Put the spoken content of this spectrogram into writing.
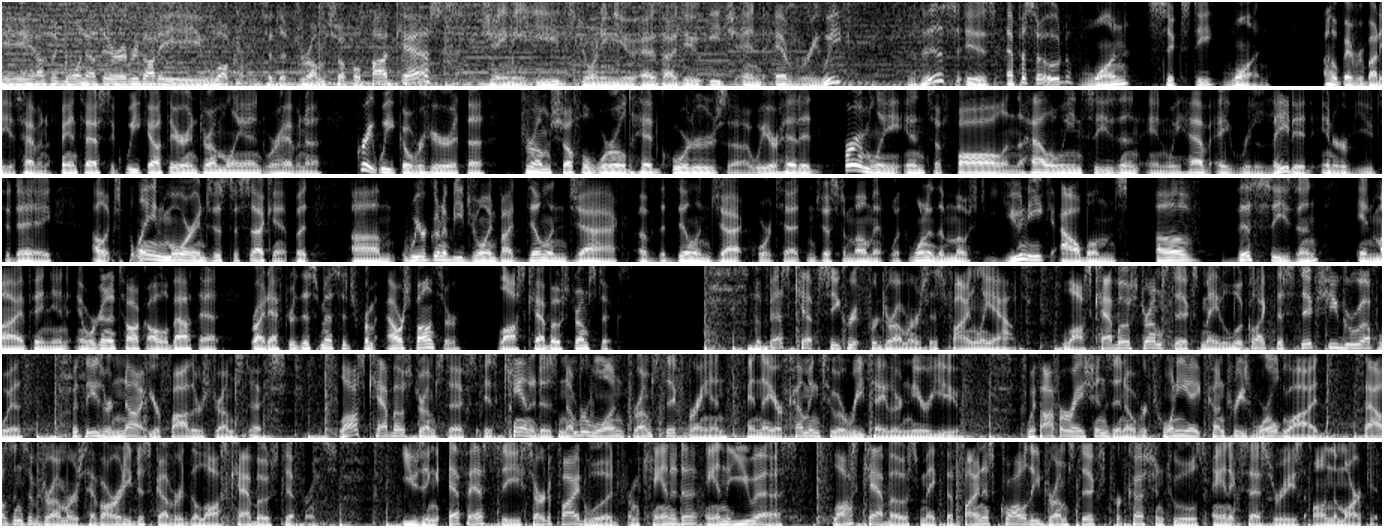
Hey, how's it going out there, everybody? Welcome to the Drum Shuffle Podcast. Jamie Eads joining you as I do each and every week. This is episode 161. I hope everybody is having a fantastic week out there in Drumland. We're having a great week over here at the Drum Shuffle World headquarters. Uh, we are headed firmly into fall and the Halloween season, and we have a related interview today I'll explain more in just a second, but um, we're going to be joined by Dylan Jack of the Dylan Jack Quartet in just a moment with one of the most unique albums of this season, in my opinion. And we're going to talk all about that right after this message from our sponsor, Los Cabos Drumsticks. The best kept secret for drummers is finally out. Los Cabos drumsticks may look like the sticks you grew up with, but these are not your father's drumsticks. Los Cabos Drumsticks is Canada's number one drumstick brand, and they are coming to a retailer near you. With operations in over 28 countries worldwide, thousands of drummers have already discovered the Los Cabos difference. Using FSC certified wood from Canada and the US, Los Cabos make the finest quality drumsticks, percussion tools, and accessories on the market.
